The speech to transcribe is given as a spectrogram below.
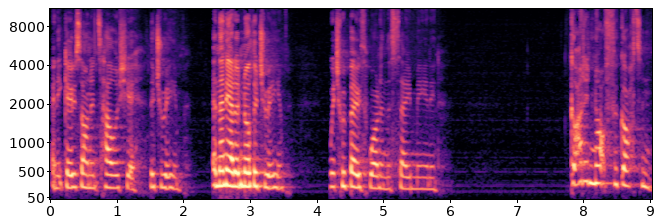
And it goes on and tells you the dream. And then he had another dream, which were both one and the same meaning. God had not forgotten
